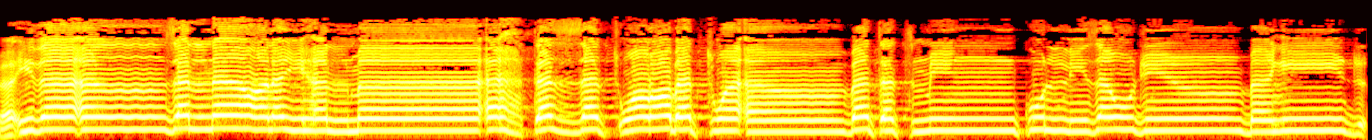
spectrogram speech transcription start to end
فإذا أنزلنا عليها الماء اهتزت وربت وأنبتت من كل زوج بهيج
